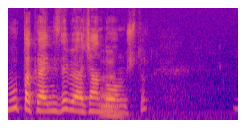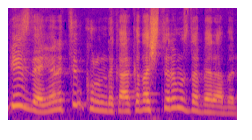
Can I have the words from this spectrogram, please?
Mutlaka elinizde bir ajanda Evet. olmuştur. Biz de yönetim kurulundaki arkadaşlarımızla beraber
